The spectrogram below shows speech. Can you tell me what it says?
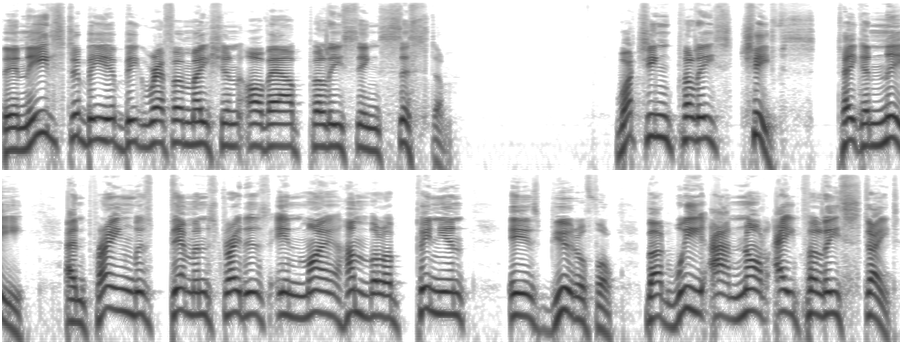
There needs to be a big reformation of our policing system. Watching police chiefs take a knee and praying with demonstrators, in my humble opinion, is beautiful. But we are not a police state.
